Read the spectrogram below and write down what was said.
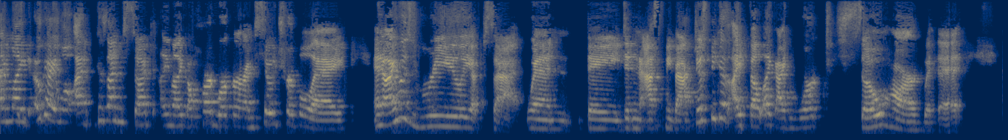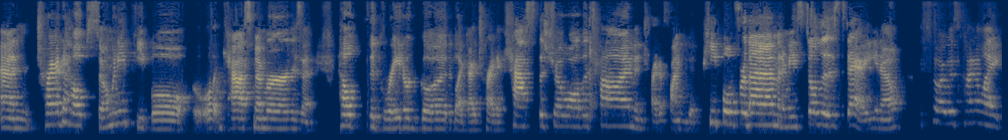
I'm like, okay, well, because I'm such, I'm like a hard worker. I'm so triple A. And I was really upset when they didn't ask me back just because I felt like I'd worked so hard with it and tried to help so many people, like cast members, and help the greater good. Like I try to cast the show all the time and try to find good people for them. And I mean, still to this day, you know. So I was kind of like,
